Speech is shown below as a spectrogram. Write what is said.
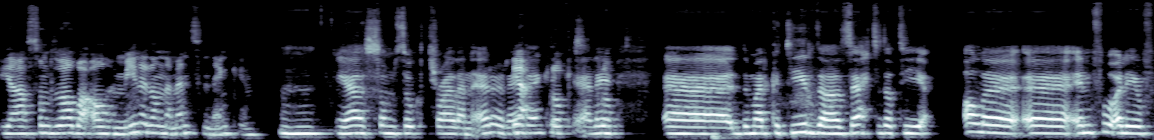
ja, soms wel wat algemener dan de mensen denken. Mm Ja, soms ook trial and error, hè, ja, denk klopt, ik. klopt. Uh, de marketeer dat zegt dat hij alle uh, info, allee, of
